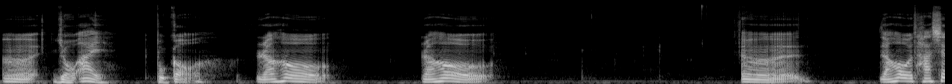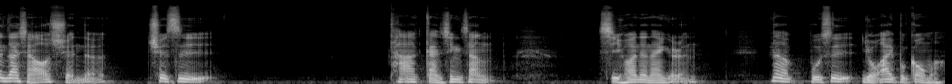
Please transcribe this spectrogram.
呃，有爱不够，然后，然后，呃，然后他现在想要选的却是他感性上喜欢的那一个人，那不是有爱不够吗？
